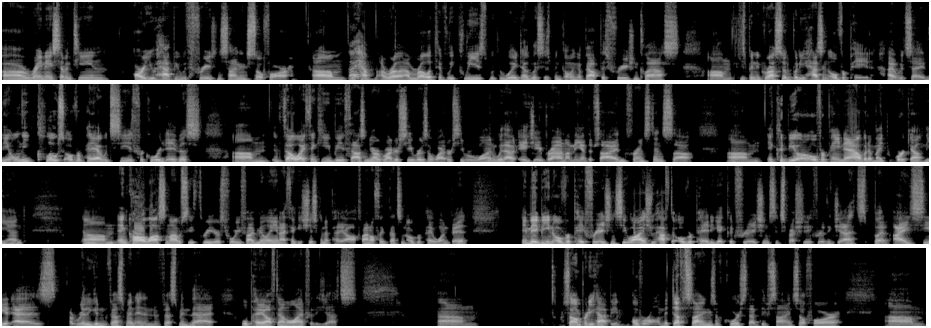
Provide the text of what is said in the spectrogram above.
uh, Rene17. Are you happy with free agent signings so far? Um, I am. Re- I'm relatively pleased with the way Douglas has been going about this free agent class. Um, he's been aggressive, but he hasn't overpaid, I would say. The only close overpay I would see is for Corey Davis. Um, though I think he could be a thousand yard wide receiver as a wide receiver one without AJ Brown on the other side, for instance. So um, it could be an overpay now, but it might work out in the end. Um, and Carl Lawson, obviously, three years, forty-five million. I think he's just going to pay off. I don't think that's an overpay one bit it may be an overpay free agency wise. You have to overpay to get good free agents, especially for the Jets. But I see it as a really good investment and an investment that will pay off down the line for the Jets. Um, so I'm pretty happy overall. And the depth signings, of course, that they've signed so far, um,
